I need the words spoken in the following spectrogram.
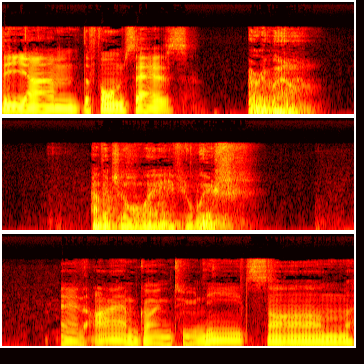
The um the form says, Very well. Have it your way if you wish. And I am going to need some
